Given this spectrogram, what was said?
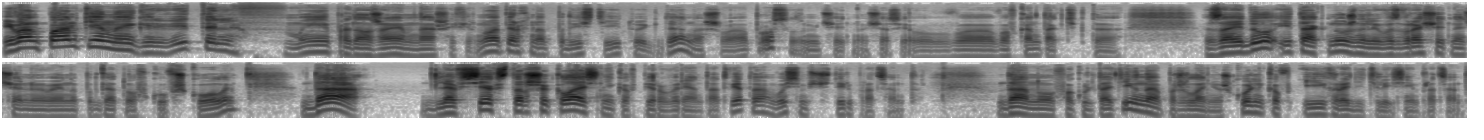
Иван Панкин, Игорь Виттель. Мы продолжаем наш эфир. Ну, во-первых, надо подвести итоги да, нашего опроса замечательного. Сейчас я в, во ВКонтакте-то зайду. Итак, нужно ли возвращать начальную военную подготовку в школы? Да, для всех старшеклассников первый вариант ответа 84%. Да, но факультативно, по желанию школьников и их родителей 7%.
